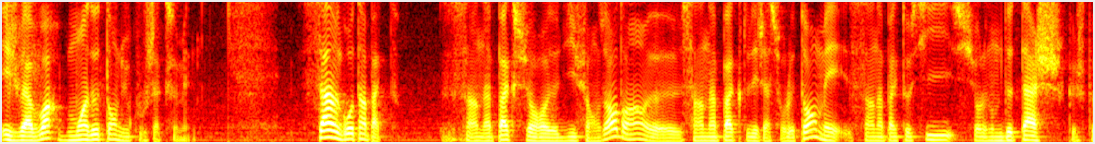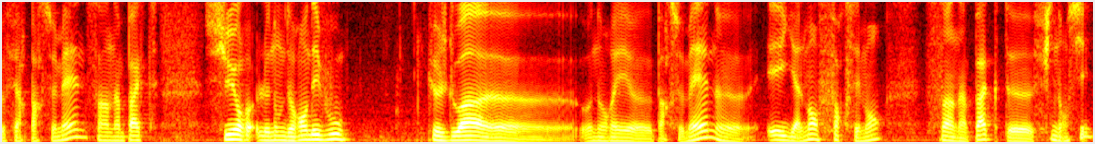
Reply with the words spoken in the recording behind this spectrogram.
et je vais avoir moins de temps du coup chaque semaine. Ça a un gros impact. Ça a un impact sur euh, différents ordres. Hein. Euh, ça a un impact déjà sur le temps, mais ça a un impact aussi sur le nombre de tâches que je peux faire par semaine. Ça a un impact sur le nombre de rendez-vous que je dois euh, honorer par semaine. et également, forcément, ça a un impact financier,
